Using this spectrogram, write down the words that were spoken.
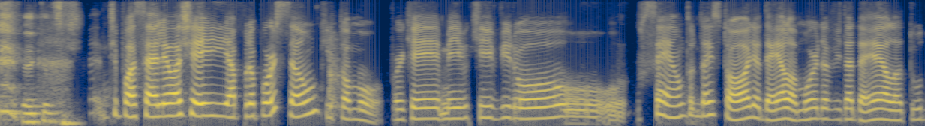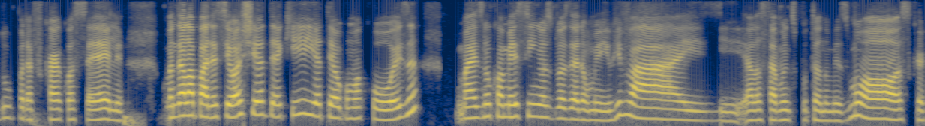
Que- Tipo, a Célia eu achei a proporção que tomou, porque meio que virou o centro da história dela, amor da vida dela, tudo para ficar com a Célia. Quando ela apareceu, eu achei até que ia ter alguma coisa, mas no comecinho as duas eram meio rivais, e elas estavam disputando o mesmo Oscar,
